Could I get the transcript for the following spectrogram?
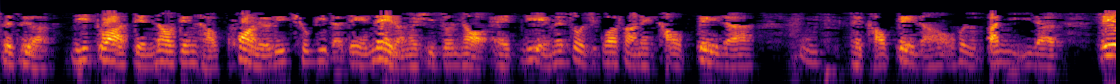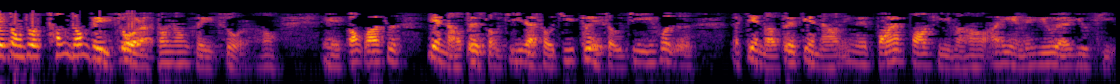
最主要，你带电脑顶头看着你手机内底内容的时阵吼，诶，你用咧做一寡啥呢？拷贝啦，复诶拷贝啦吼，或者搬移啦，这些动作通通可以做了，通通可以做了吼。诶，包括是电脑对手机的，手机对手机，或者电脑对电脑，因为搬来搬去嘛吼，啊，你用咧 U 来 U 去，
